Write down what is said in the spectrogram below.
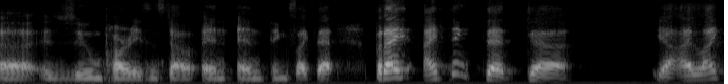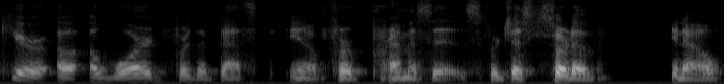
uh, Zoom parties and stuff, and and things like that. But I I think that uh, yeah, I like your uh, award for the best, you know, for premises, for just sort of, you know,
